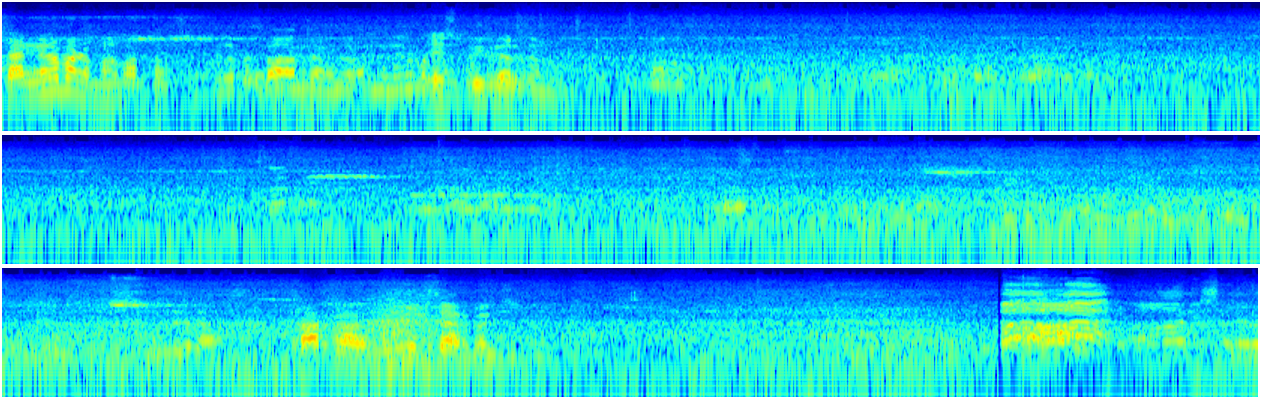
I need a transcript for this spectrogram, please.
సార్ నిలబడండి మన మొత్తం. ఎస్పీ గారు కన్నా. సార్ సార్ ముందుకు సార్ కొంచెం. ఆర్ ఈశ్వర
